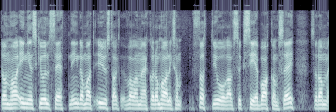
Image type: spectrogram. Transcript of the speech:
De har ingen skuldsättning, de har ett urstarkt varumärke och de har liksom 40 år av succé bakom sig. Så de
